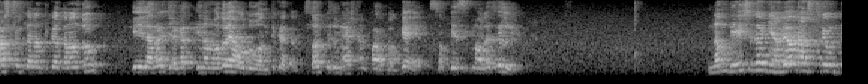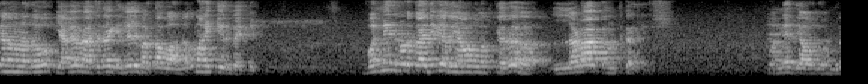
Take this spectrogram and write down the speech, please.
ರಾಷ್ಟ್ರೀಯ ಉದ್ಯಾನ ಅಂತ ಕೇಳ್ತಾನಂದು ಇಲ್ಲ ಅಂದ್ರೆ ಜಗತ್ತಿನ ಮೊದಲ ಯಾವುದು ಅಂತ ಕೇಳ್ತಾನೆ. ಸ್ವಲ್ಪ ಇದು ನ್ಯಾಷನಲ್ ಪಾರ್ಕ್ ಬಗ್ಗೆ ಸ್ವಲ್ಪ ಬೇಸಿಕ್ ನಾಲೆಜ್ ಇರಲಿ. ನಮ್ ದೇಶದಾಗ ಯಾವ್ಯಾವ ರಾಷ್ಟ್ರೀಯ ಉದ್ಯಾನವನ ಅದಾವು, ಯಾವ್ಯಾವ ರಾಜ್ಯದಾಗ ಎಲ್ಲೆಲ್ಲಿ ಬರ್ತಾವ ಅನ್ನೋದು ಮಾಹಿತಿ ಇರ್ಬೇಕು. ಒಂದೇದು ನೋಡ್ತಾ ಇದೀವಿ, ಅದು ಯಾವುದು ಅಂತ ಕೇಳಿದ್ರೆ ಲಡಾಖ್ ಅಂತ ಕರಿತೀವಿ. ಒಂದೇದ್ ಯಾವುದು ಅಂದ್ರ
